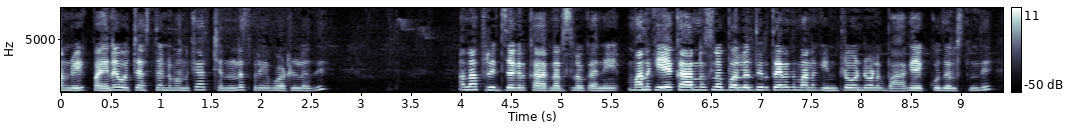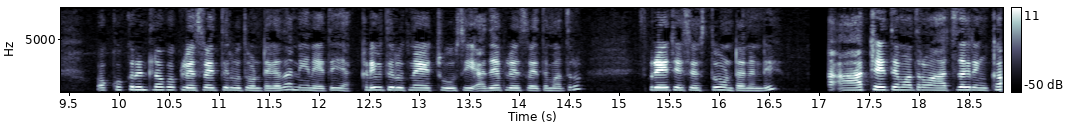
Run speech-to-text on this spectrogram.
వన్ వీక్ పైనే వచ్చేస్తుంది మనకి ఆ చిన్న స్ప్రే బాటిల్ అది. అలా ఫ్రిడ్జ్ దగ్గర కార్నర్స్లో కానీ మనకి ఏ కార్నర్స్లో బల్లులు తిరుగుతాయనేది మనకి ఇంట్లో ఉండే వాళ్ళకి బాగా ఎక్కువ తెలుస్తుంది. ఒక్కొక్కరి ఇంట్లో ఒక్కొక్క ప్లేస్లో అయితే తిరుగుతూ ఉంటాయి కదా నేనైతే ఎక్కడివి తిరుగుతున్నాయో చూసి అదే ప్లేస్లో అయితే మాత్రం స్ప్రే చేసేస్తూ ఉంటానండి. ఆర్చ్ అయితే మాత్రం ఆర్చ్ దగ్గర ఇంకా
